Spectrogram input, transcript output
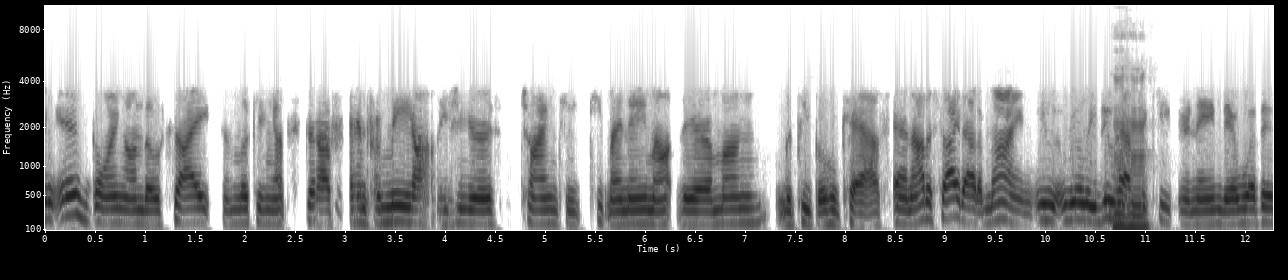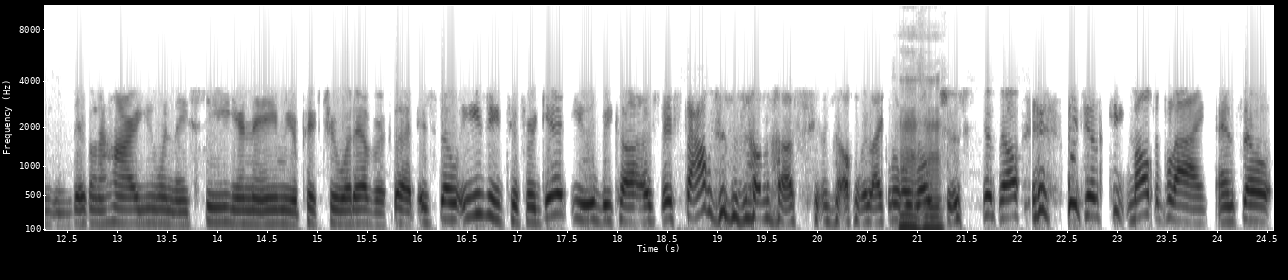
is going on those sites and looking up stuff. And for me, all these years, trying to keep my name out there among the people who cast. And out of sight, out of mind, you really do have Mhm. to keep your name there, whether they're going to hire you when they see your name, your picture, whatever. But it's so easy to forget you because there's thousands of us, you know, we're like little Mhm. roaches, you know, we just keep multiplying. And so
